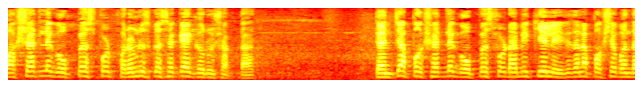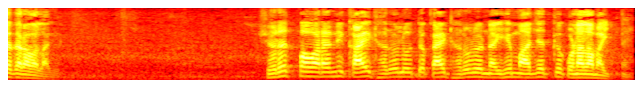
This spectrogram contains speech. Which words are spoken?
पक्षातले गोप्यस्फोट फडणवीस कसे काय करू शकतात? त्यांच्या पक्षातले गौप्यस्फोट आम्ही केले तर त्यांना पक्ष बंद करावा लागेल. शरद पवारांनी काय ठरवलं होतं काय ठरवलं नाही हे माझ्या इतकं कोणाला माहीत नाही.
